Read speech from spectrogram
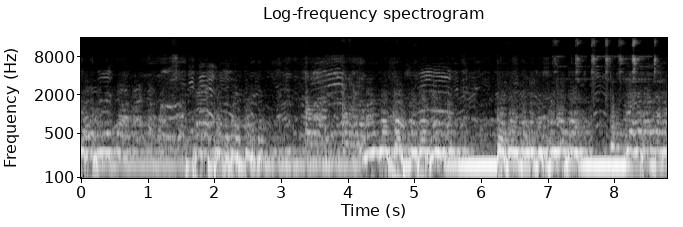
जो यहाँ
